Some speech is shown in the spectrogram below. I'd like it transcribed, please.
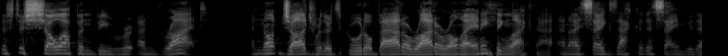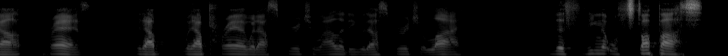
Just to show up and be and write and not judge whether it's good or bad or right or wrong or anything like that. And I say exactly the same with our prayers, with our with our prayer, with our spirituality, with our spiritual life. The thing that will stop us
